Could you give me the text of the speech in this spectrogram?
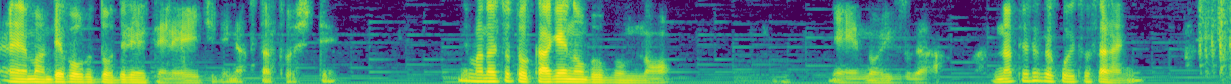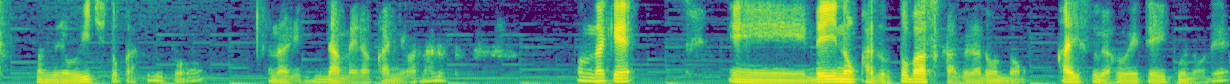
えー、まあ、デフォルトで0.01になったとして、でまだちょっと影の部分の、えー、ノイズがなってるか、こいつさらに、0.1とかすると、かなり滑らかにはなると。こんだけ、えー、レイの数、飛ばす数がどんどん回数が増えていくので、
